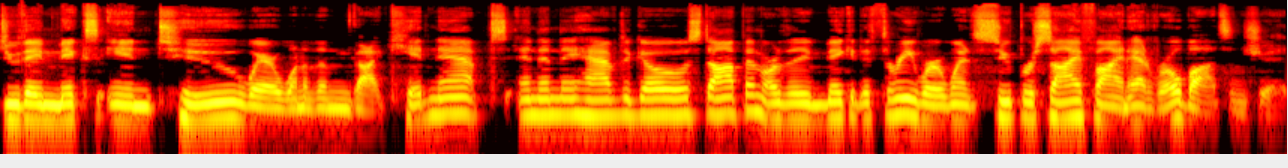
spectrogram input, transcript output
Do they mix in two where one of them got kidnapped and then they have to go stop him? Or do they make it to three where it went super sci fi and had robots and shit?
